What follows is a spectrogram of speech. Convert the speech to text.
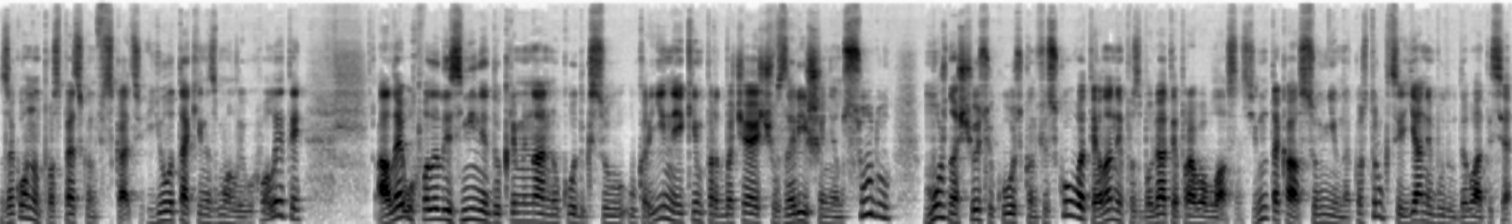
Законом про спецконфіскацію. Його так і не змогли ухвалити. Але ухвалили зміни до Кримінального кодексу України, яким передбачає, що за рішенням суду можна щось у когось конфісковувати, але не позбавляти права власності. Ну, така сумнівна конструкція. Я не буду вдаватися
